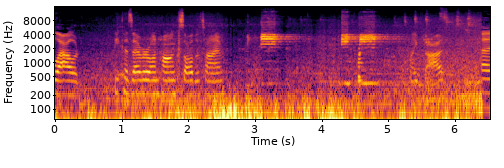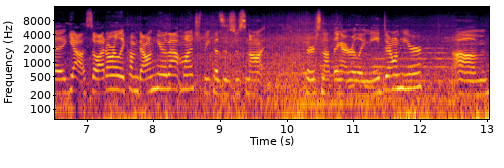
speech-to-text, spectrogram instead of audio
loud because everyone honks all the time. Like that. Uh, yeah, so I don't really come down here that much because it's just not, there's nothing I really need down here. Um,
